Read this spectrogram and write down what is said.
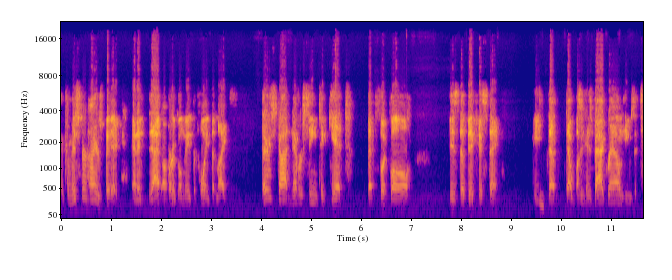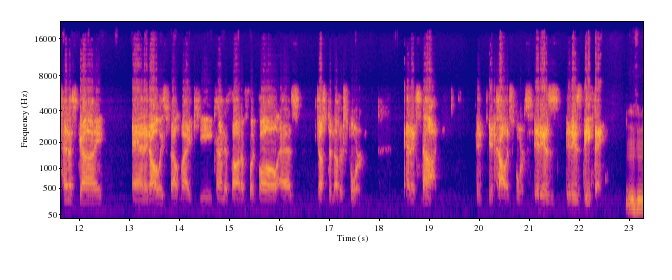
the commissioner hires big. And it, that article made the point that, like, Larry Scott never seemed to get that football is the biggest thing. He, that, that wasn't his background. He was a tennis guy and it always felt like he kind of thought of football as just another sport, and it's not. In, in college sports, it is it is the thing. Mm-hmm.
